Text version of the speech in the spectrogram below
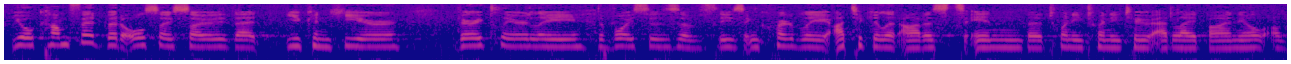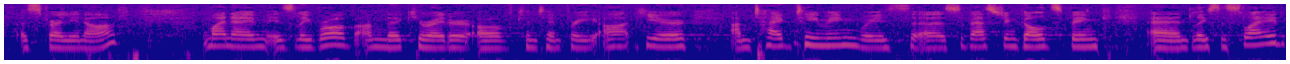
for your comfort but also so that you can hear very clearly the voices of these incredibly articulate artists in the 2022 Adelaide Biennial of Australian Art. My name is Leigh Robb. I'm the curator of contemporary art here. I'm tag teaming with uh, Sebastian Goldspink and Lisa Slade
